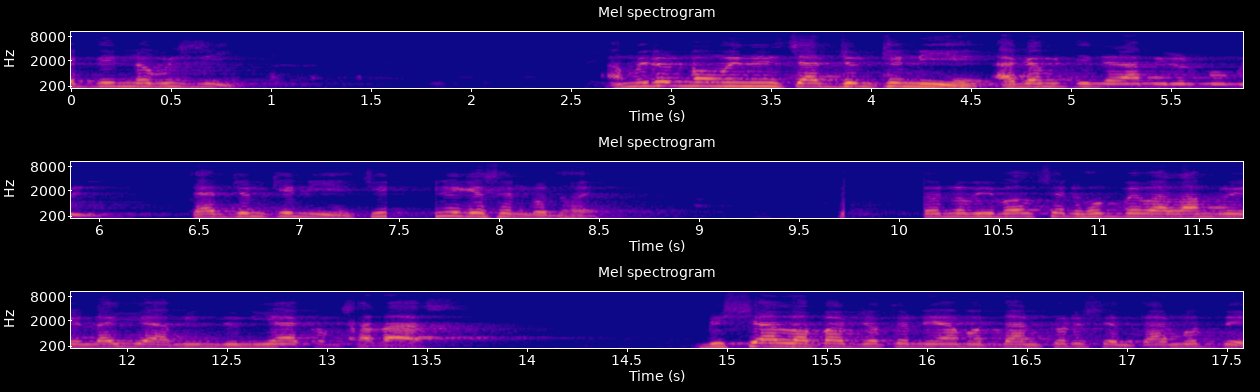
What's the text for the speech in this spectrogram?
একদিন নবীজি, আমিরুল মোমিনিন চারজনকে নিয়ে, আগামী দিনের আমিরুল মোমিনিন চারজনকে নিয়ে চিনে গেছেন বোধ হয় তো নবী বলছেন, হুব্বে বা লামরু লাইয়া মিন দুনিয়া কম সালাস। বিশ্বে আল্লাহ যত নিয়ামত দান করেছেন, তার মধ্যে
